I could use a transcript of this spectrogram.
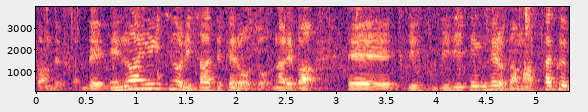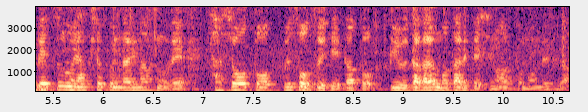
たんですか？で NIH の research fellow となれば、えービ visiting fellow とは全く別の役職になりますので詐称と嘘をついていたという疑いを持たれてしまうと思うんですが。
